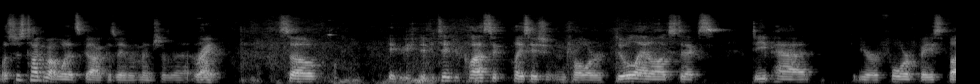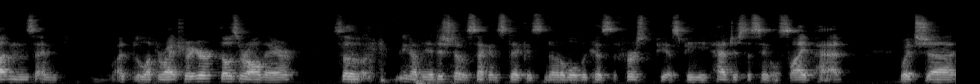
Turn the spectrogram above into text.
Let's just talk about what it's got because we haven't mentioned that. Um, Right. so, if you, if you take your classic PlayStation controller, dual analog sticks, D-pad, your four face buttons, and a left and right trigger, those are all there. So, you know, the addition of a second stick is notable because the first PSP had just a single slide pad, which, uh,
